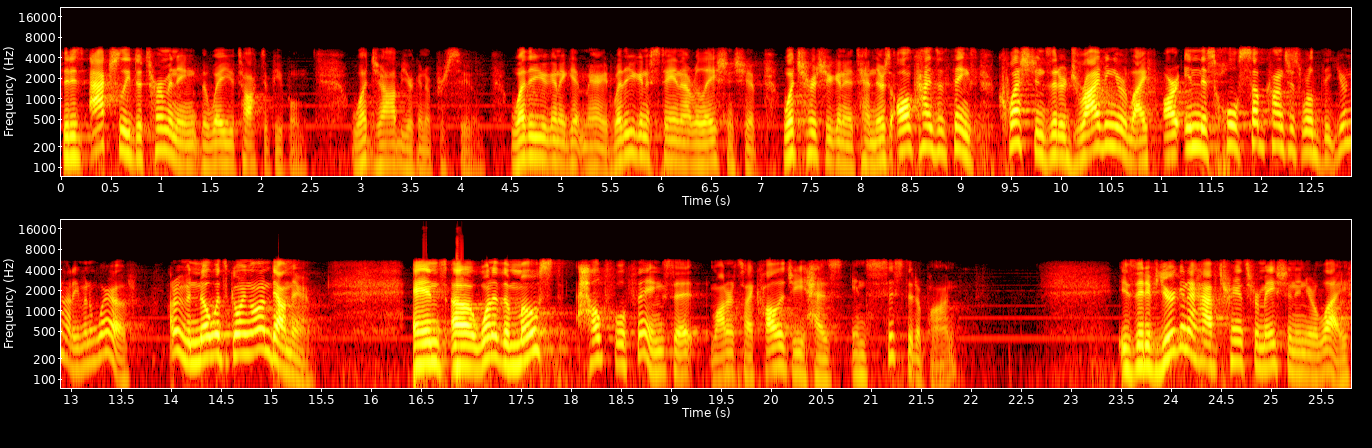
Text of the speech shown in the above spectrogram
that is actually determining the way you talk to people, what job you're going to pursue, whether you're going to get married, whether you're going to stay in that relationship, what church you're going to attend. There's all kinds of things, questions that are driving your life are in this whole subconscious world that you're not even aware of. I don't even know what's going on down there. And uh, one of the most helpful things that modern psychology has insisted upon is that if you're going to have transformation in your life,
